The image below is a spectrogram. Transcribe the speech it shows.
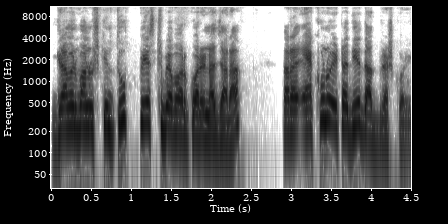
গ্রামের মানুষ কিন্তু পেস্ট ব্যবহার করে না যারা, তারা এখনও এটা দিয়ে দাঁত ব্রাশ করে।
